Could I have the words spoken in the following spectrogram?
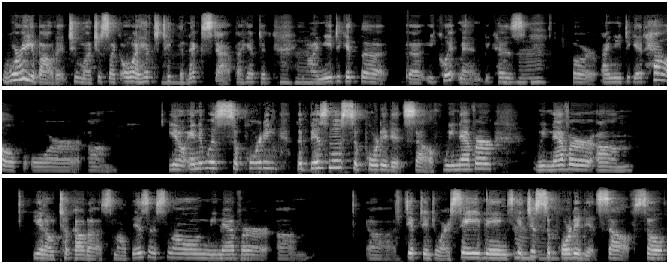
worry about it too much. It's like, oh, I have to take the Mhm. next step. I have to, you know, I Mhm. need to get the the equipment because, Mhm. or I need to get help, or um, you know. And it was supporting the business supported itself. We never, we never, um, you know, took out a small business loan. We never. Um, uh, dipped into our savings. It just Mhm. supported itself. So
